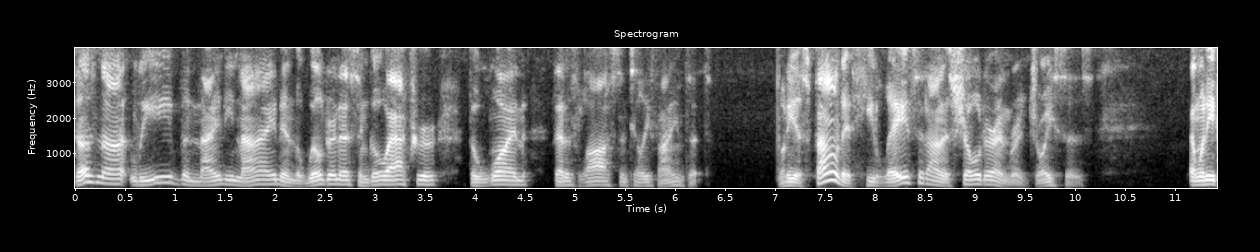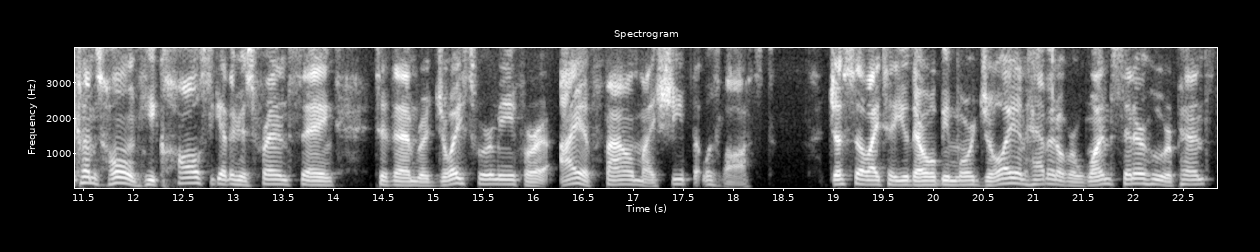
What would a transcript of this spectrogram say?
does not leave the 99 in the wilderness and go after the one that is lost until he finds it? When he has found it, he lays it on his shoulder and rejoices. And when he comes home, he calls together his friends, saying to them, Rejoice for me, for I have found my sheep that was lost. Just so I tell you, there will be more joy in heaven over one sinner who repents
